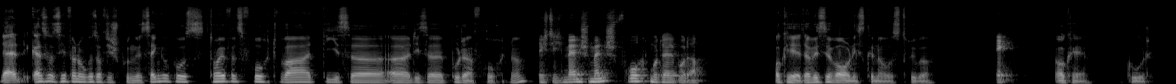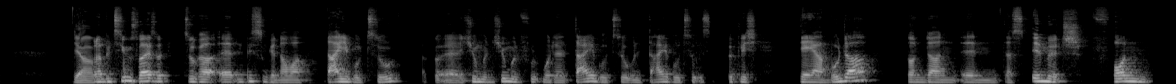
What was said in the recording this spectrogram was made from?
Ja, ganz kurz hier nur kurz auf die Sprünge. Sengokus Teufelsfrucht war diese, äh, diese Buddha-Frucht, ne? Richtig, Mensch, Mensch, Frucht, Modell Buddha. Okay, da wisst ihr aber auch nichts Genaues drüber. Nee. Okay, gut. Ja, Oder beziehungsweise sogar äh, ein bisschen genauer Daibutsu, also äh, Human Human Fruit Modell Daibutsu. Und Daibutsu ist nicht wirklich der Buddha, sondern ähm, das Image von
